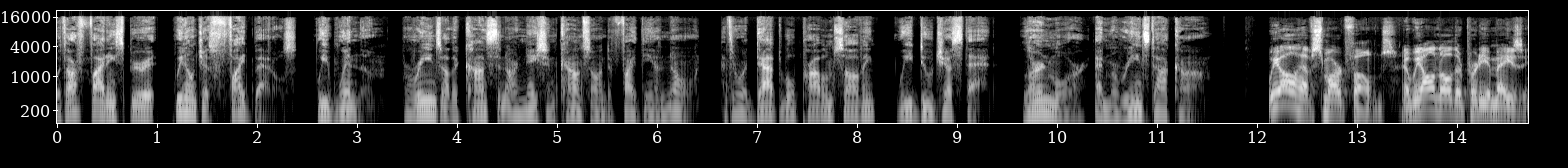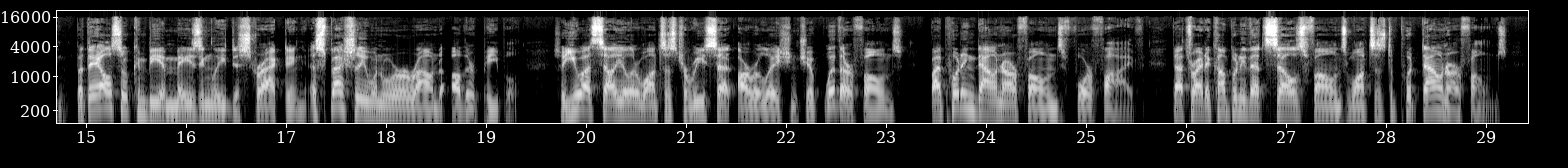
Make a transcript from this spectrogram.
With our fighting spirit, we don't just fight battles, we win them. Marines are the constant our nation counts on to fight the unknown. And through adaptable problem solving, we do just that. Learn more at marines.com. We all have smartphones, and we all know they're pretty amazing, but they also can be amazingly distracting, especially when we're around other people. So, US Cellular wants us to reset our relationship with our phones by putting down our phones for five. That's right, a company that sells phones wants us to put down our phones.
